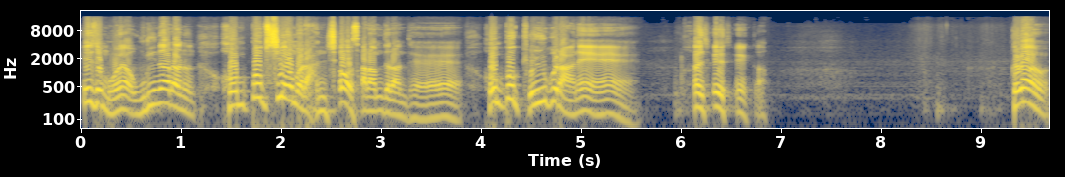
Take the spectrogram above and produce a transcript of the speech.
그래서 뭐야? 우리나라는 헌법 시험을 안 쳐, 사람들한테. 헌법 교육을 안 해. 아시겠습니까? 그 다음,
